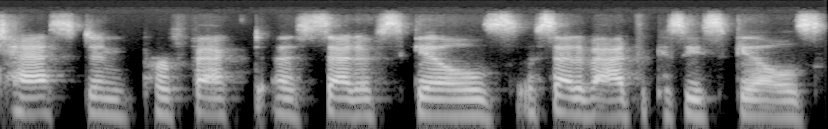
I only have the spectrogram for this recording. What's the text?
test, and perfect a set of skills, a set of advocacy skills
